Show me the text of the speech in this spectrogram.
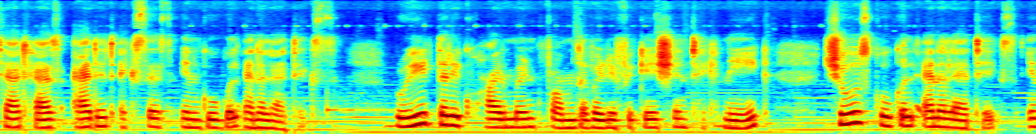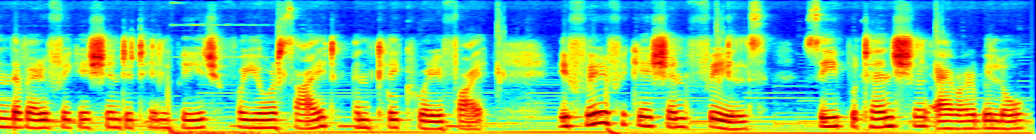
that has added access in Google Analytics. Read the requirement from the verification technique. Choose Google Analytics in the verification detail page for your site and click Verify. If verification fails, see potential error below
